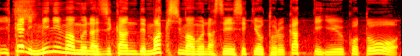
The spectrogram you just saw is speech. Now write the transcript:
いかにミニマムな時間でマキシマムな成績を取るかっていうことを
